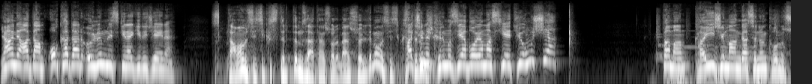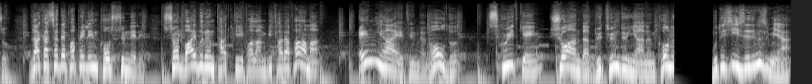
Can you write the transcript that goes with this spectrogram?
Yani adam o kadar ölüm riskine gireceğine Tamam sesi kıstırttım zaten sonra ben söyledim ama sesi saçını kıstırmış. kırmızıya boyaması yetiyormuş ya. Tamam, Kaiji mangasının konusu, La Casa de Papel'in kostümleri, Survivor'ın taktiği falan bir tarafa ama en nihayetinde ne oldu? Squid Game şu anda bütün dünyanın Bu diziyi izlediniz mi ya?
